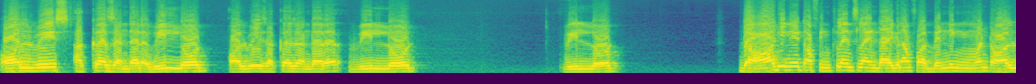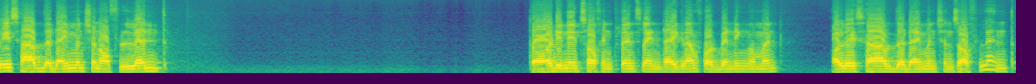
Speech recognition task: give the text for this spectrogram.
always occurs under a wheel load always occurs under a wheel load wheel load the ordinate of influence line diagram for bending moment always have the dimension of length. The ordinates of influence line diagram for bending moment always have the dimensions of length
